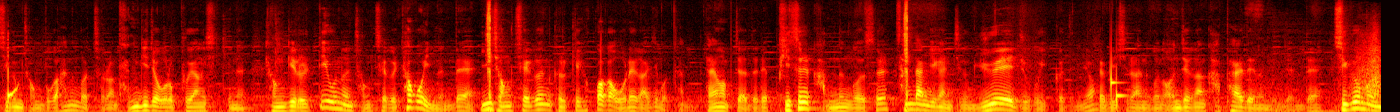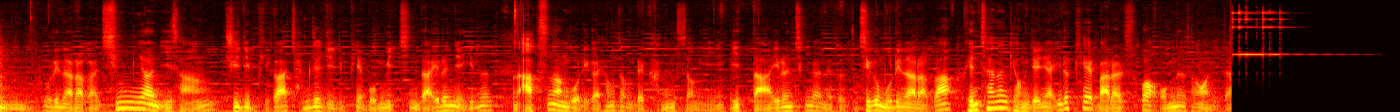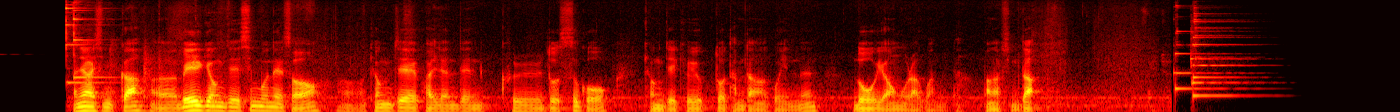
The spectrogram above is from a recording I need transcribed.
지금 정부가 하는 것처럼 단기적으로 부양시키는 경기를 띄우는 정책을 펴고 있는데 이 정책은 그렇게 효과가 오래가지 못합니다. 자영업자들의 빚을 갚는 것을 상당 기간 지금 유예해주고 있거든요. 빚이라는 건 언젠간 갚아야 되는 문제인데 지금은 우리나라가 10년 이상 GDP가 잠재 GDP에 못 미친다 이런 얘기는 악순환 고리가 형성될 가능성이 있다 이런 측면에서 지금 우리나라가 괜찮은 경제냐 이렇게 말할 수가 없는 상황이다. 안녕하십니까. 어, 매일경제신문에서 어, 경제 관련된 글도 쓰고 경제 교육도 담당하고 있는 노영우라고 합니다. 반갑습니다.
